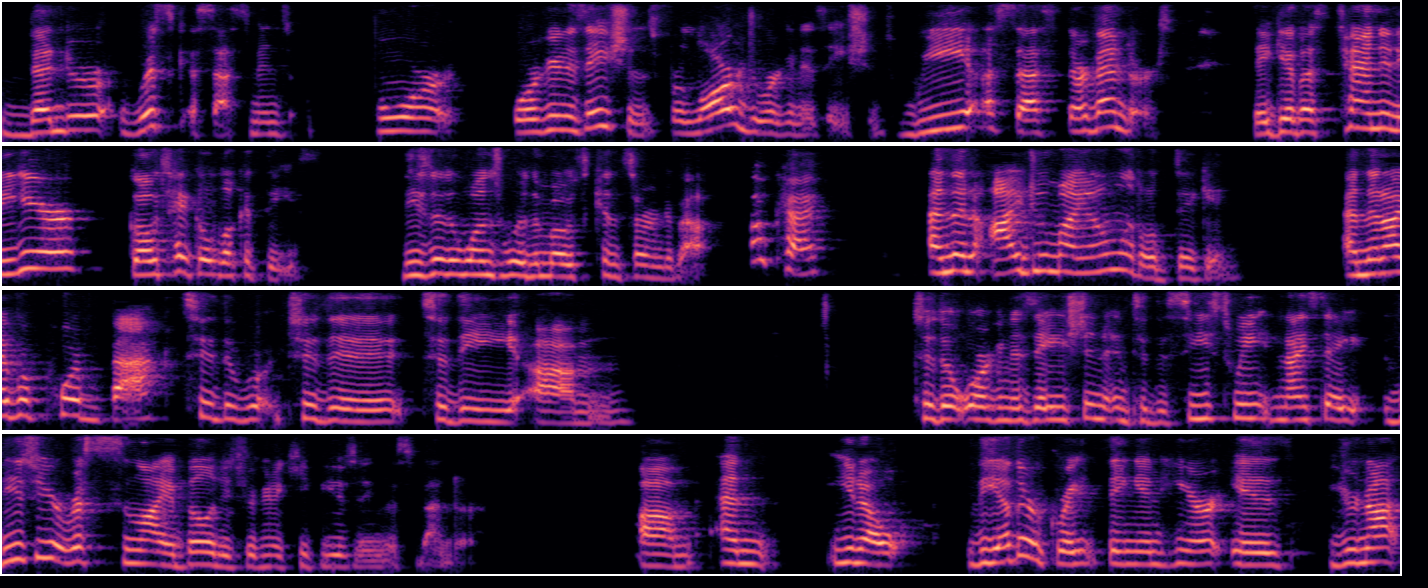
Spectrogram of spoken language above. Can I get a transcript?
vendor risk assessments for organizations, for large organizations. We assess their vendors. They give us 10 in a year, go take a look at these. These are the ones we're the most concerned about. Okay. And then I do my own little digging. And then I report back to the to the to the um, to the organization and to the C-suite, and I say these are your risks and liabilities. You're going to keep using this vendor. Um, and you know, the other great thing in here is you're not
